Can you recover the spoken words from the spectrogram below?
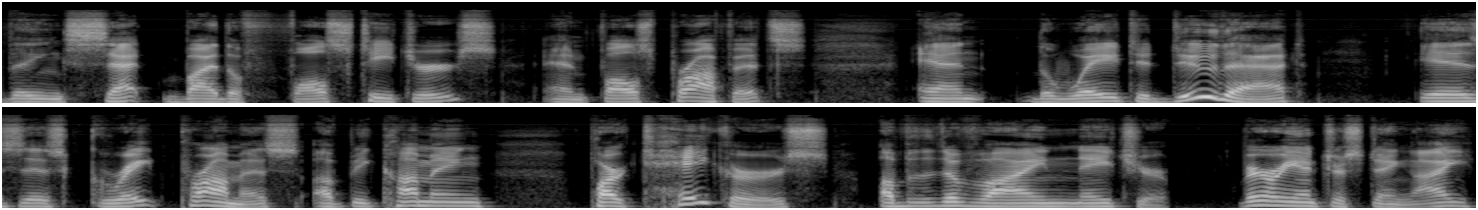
being set by the false teachers and false prophets and the way to do that is this great promise of becoming partakers of the divine nature. Very interesting. I,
